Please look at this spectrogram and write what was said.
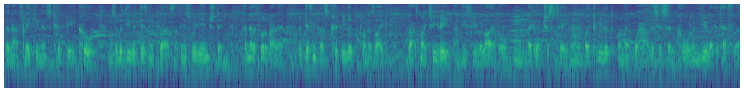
then that flakiness could be cool. So with you with Disney Plus, I think it's really interesting. I never thought about it, but Disney Plus could be looked upon as like. That's my TV. That needs to be reliable, like electricity. Or it could be looked upon like, wow, this is so cool and new, like a Tesla.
